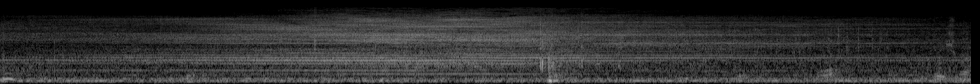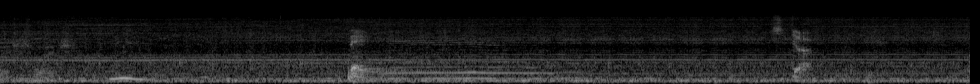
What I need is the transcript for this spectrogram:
Which? Stop.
